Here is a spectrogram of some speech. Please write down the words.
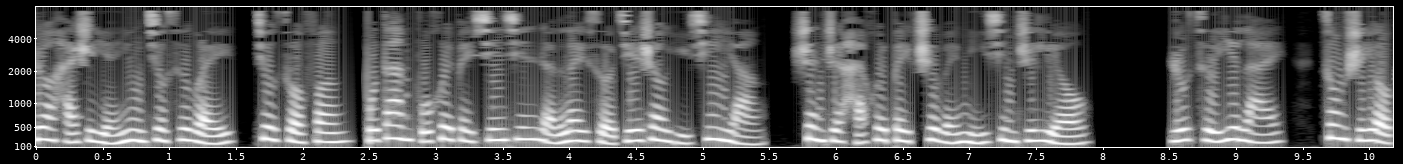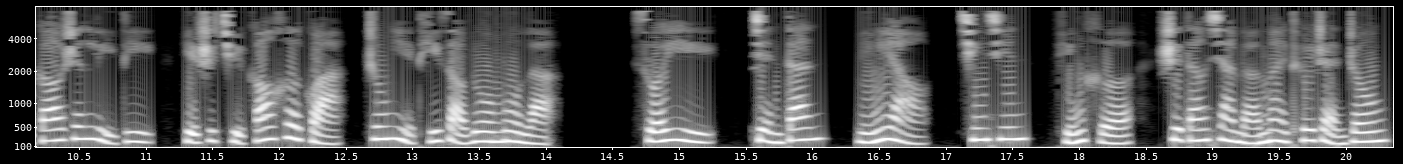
若还是沿用旧思维、旧作风，不但不会被新兴人类所接受与信仰，甚至还会被斥为迷信之流。如此一来，纵使有高深理地，也是曲高和寡，终也提早落幕了。所以，简单明了、清新平和是当下南脉推展中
